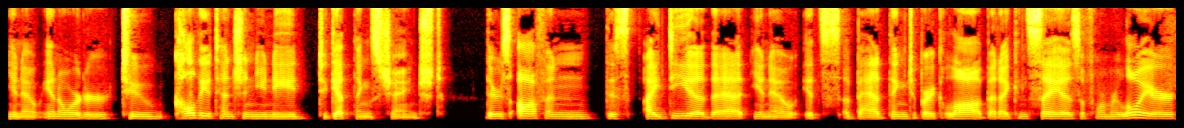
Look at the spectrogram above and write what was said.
you know, in order to call the attention you need to get things changed. There's often this idea that, you know, it's a bad thing to break law. But I can say as a former lawyer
